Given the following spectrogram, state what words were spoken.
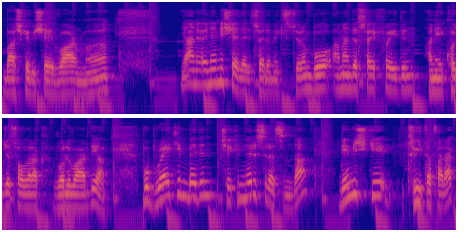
Başka bir şey var mı? Yani önemli şeyleri söylemek istiyorum. Bu Amanda Seyfried'in hani kocası olarak rolü vardı ya. Bu Breaking Bad'in çekimleri sırasında demiş ki tweet atarak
